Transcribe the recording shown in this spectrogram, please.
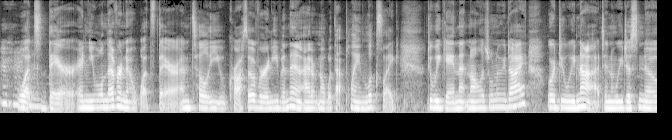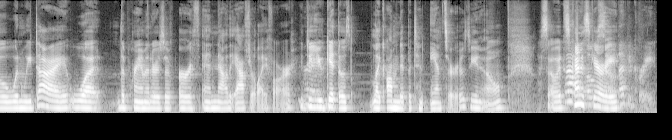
mm-hmm, what's mm-hmm. there and you will never know what's there until you cross over and even then I don't know what that plane looks like. Do we gain that knowledge when we die or do we not? And we just know when we die what the parameters of earth and now the afterlife are. Do you get those like omnipotent answers, you know? So it's kind of scary. So. That'd be great.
